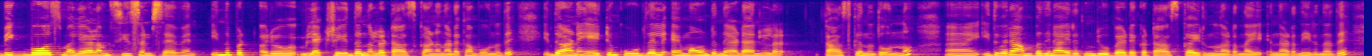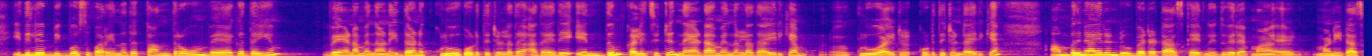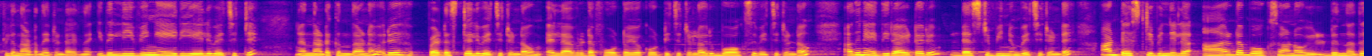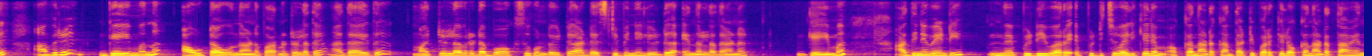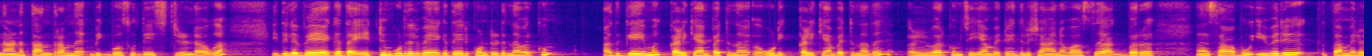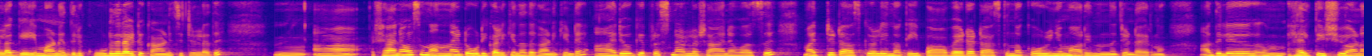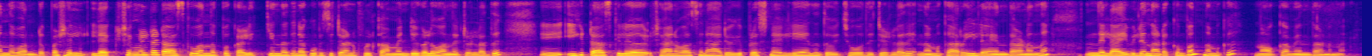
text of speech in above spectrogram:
Big Boss Malayalam season seven. ഇന്നിപ്പോൾ ഒരു ലക്ഷയുദ്ധം എന്നുള്ള ടാസ്ക്കാണ് നടക്കാൻ പോകുന്നത്. ഇതാണ് ഏറ്റവും കൂടുതൽ എമൗണ്ട് നേടാനുള്ള ടാസ്ക് എന്ന് തോന്നുന്നു. ഇതുവരെ അമ്പതിനായിരം രൂപയുടെയൊക്കെ ടാസ്ക് ആയിരുന്നു നടന്ന നടന്നിരുന്നത്. ഇതിൽ ബിഗ് ബോസ് പറയുന്നത് തന്ത്രവും വേഗതയും വേണമെന്നാണ് ഇതാണ് ക്ലൂ കൊടുത്തിട്ടുള്ളത്. അതായത് എന്തും കളിച്ചിട്ട് നേടാമെന്നുള്ളതായിരിക്കാം ക്ലൂ ആയിട്ട് കൊടുത്തിട്ടുണ്ടായിരിക്കാം. അമ്പതിനായിരം രൂപയുടെ ടാസ്ക് ആയിരുന്നു ഇതുവരെ മണി ടാസ്കിൽ നടന്നിട്ടുണ്ടായിരുന്നത്. ഇത് ലിവിങ് ഏരിയയിൽ വെച്ചിട്ട് നടക്കുന്നതാണ്. ഒരു പെഡസ്റ്റൽ വെച്ചിട്ടുണ്ടാവും. എല്ലാവരുടെ ഫോട്ടോയൊക്കെ ഒട്ടിച്ചിട്ടുള്ള ഒരു ബോക്സ് വെച്ചിട്ടുണ്ടാവും. അതിനെതിരായിട്ട് ഒരു ഡസ്റ്റ്ബിന്നും വെച്ചിട്ടുണ്ട്. ആ ഡസ്റ്റ് ഡസ്റ്റ്ബിന്നിൽ ആരുടെ ബോക്സാണോ ഇടുന്നത് അവർ ഗെയിമിൽ നിന്ന് ഔട്ടാവും എന്നാണ് പറഞ്ഞിട്ടുള്ളത്. അതായത് മറ്റുള്ളവരുടെ ബോക്സ് കൊണ്ടുപോയിട്ട് ആ ഡസ്റ്റ്ബിന്നിൽ ഇടുക എന്നുള്ളതാണ് ഗെയിം. അതിനുവേണ്ടി പിടിവറ പിടിച്ചു വലിക്കലും ഒക്കെ നടക്കാം തട്ടിപ്പറിക്കലും ഒക്കെ നടത്താം എന്നാണ് തന്ത്രം എന്ന് ബിഗ് ബോസ് ഉദ്ദേശിച്ചിട്ടുണ്ടാവുക. ഇതിൽ വേഗത ഏറ്റവും കൂടുതൽ വേഗതയിൽ കൊണ്ടിടുന്നവർക്കും അത് ഗെയിം കളിക്കാൻ പറ്റുന്ന ഓടി കളിക്കാൻ പറ്റുന്നത് എല്ലാവർക്കും ചെയ്യാൻ പറ്റും. ഇതിൽ ഷാനവാസ് അക്ബർ സാബു ഇവർ തമ്മിലുള്ള ഗെയിമാണ് ഇതിൽ കൂടുതലായിട്ട് കാണിച്ചിട്ടുള്ളത്. ഷാനവാസ് നന്നായിട്ട് ഓടി കളിക്കുന്നത് കാണിക്കുന്നുണ്ട്. ആരോഗ്യ പ്രശ്നമുള്ള ഷാനവാസ് മറ്റ് ടാസ്കുകളിൽ നിന്നൊക്കെ ഈ പാവയുടെ ടാസ്കിൽ നിന്നൊക്കെ ഒഴിഞ്ഞു മാറി നിന്നിട്ടുണ്ടായിരുന്നു. അതിൽ ഹെൽത്ത് ഇഷ്യൂ ആണെന്ന് പറഞ്ഞിട്ട്. പക്ഷേ ലക്ഷങ്ങളുടെ ടാസ്ക് വന്നപ്പോൾ കളിക്കുന്നതിനെ കുറിച്ചിട്ടാണ് ഫുൾ കമന്റുകൾ വന്നിട്ടുള്ളത്. ഈ ടാസ്കിൽ ഷാനവാസിന് ആരോഗ്യ പ്രശ്നമില്ലേ എന്ന് തോ- ചോദിച്ചിട്ടുള്ളത് നമുക്കറിയില്ല എന്താണെന്ന് ഇന്ന് ലൈവിൽ നടക്കുമ്പം നമുക്ക് നോക്കാം എന്താണെന്ന്.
